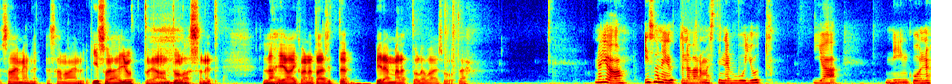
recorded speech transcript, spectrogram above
Saimin sanoin, isoja juttuja on tulossa nyt lähiaikoina tai sitten pidemmälle tulevaisuuteen? No joo, isona juttuna varmasti ne vujut ja niin kun,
